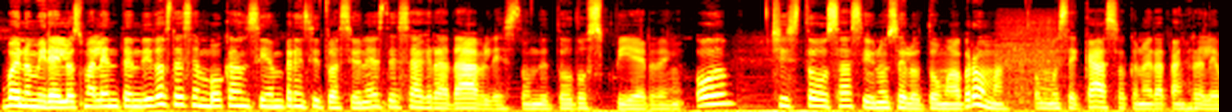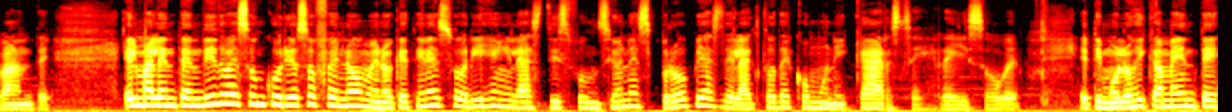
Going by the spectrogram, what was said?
Bueno, mira, y los malentendidos desembocan siempre en situaciones desagradables donde todos pierden o chistosas si uno se lo toma a broma, como ese caso que no era tan relevante. El malentendido es un curioso fenómeno que tiene su origen en las disfunciones propias del acto de comunicarse, Rey Sobe. Etimológicamente,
